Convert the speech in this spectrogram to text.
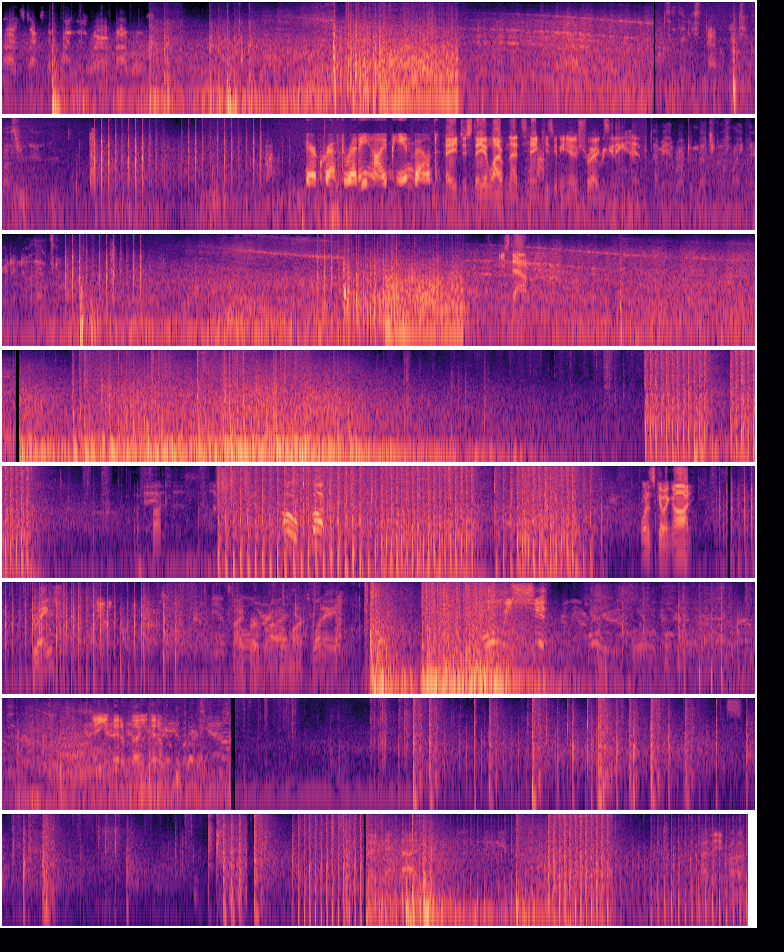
Oh, stuck to the point was where our fob was. So then he's probably too close for that. Aircraft ready, IP inbound. Hey, just stay alive from that tank. He's getting airstrikes. We're getting hit. I mean, there won't be much of a flank. They're gonna know that's coming. He's down. The fuck? Oh fuck! What is going on? Range? 180. Sniper, Bravo, Mark. 180. Holy shit! Hey, you hit him though, you hit him. Their tank died. I have aimbot.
